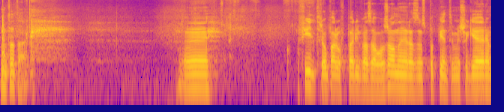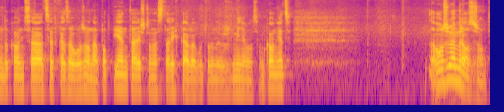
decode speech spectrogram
No to tak. Eee, Filtr opałów paliwa założony razem z podpiętym już EGR-em do końca. Cewka założona, podpięta jeszcze na starych kablach, bo to będę już wymieniał na sam koniec. Założyłem rozrząd.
